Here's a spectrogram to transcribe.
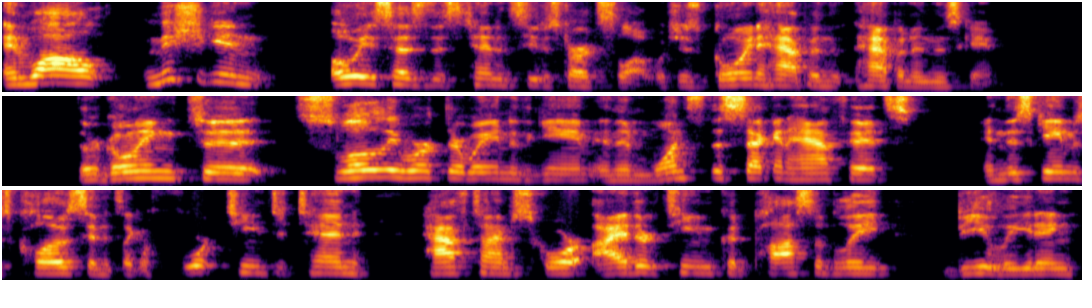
And while Michigan always has this tendency to start slow, which is going to happen happen in this game. They're going to slowly work their way into the game, and then once the second half hits, and this game is close, and it's like a 14 to 10 halftime score, either team could possibly be leading.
